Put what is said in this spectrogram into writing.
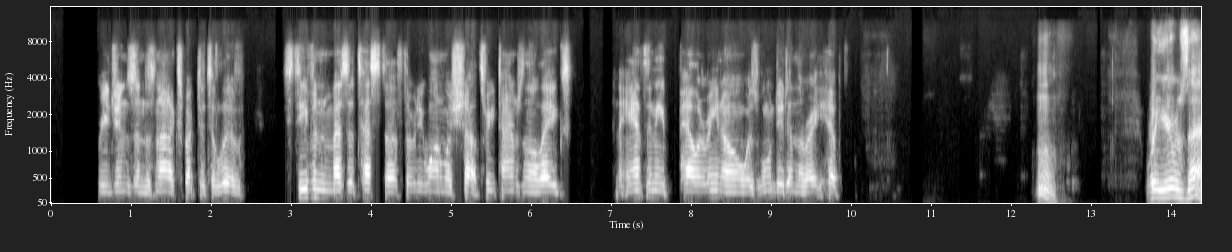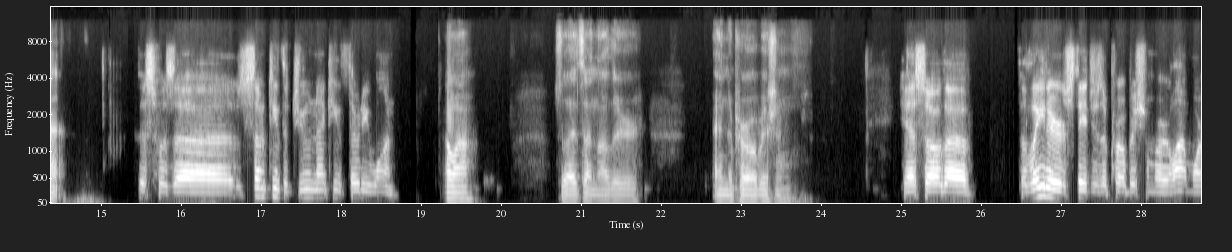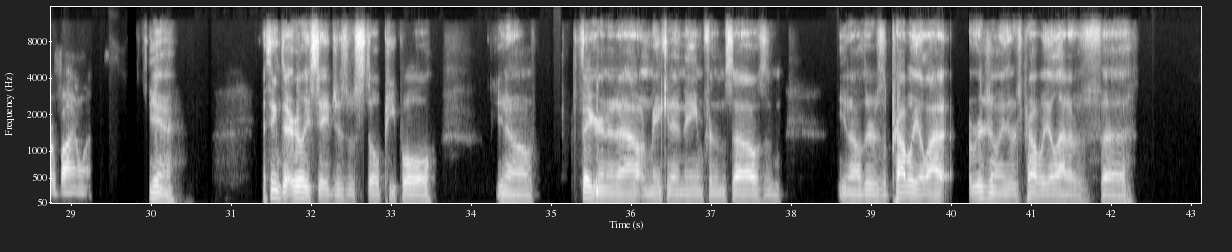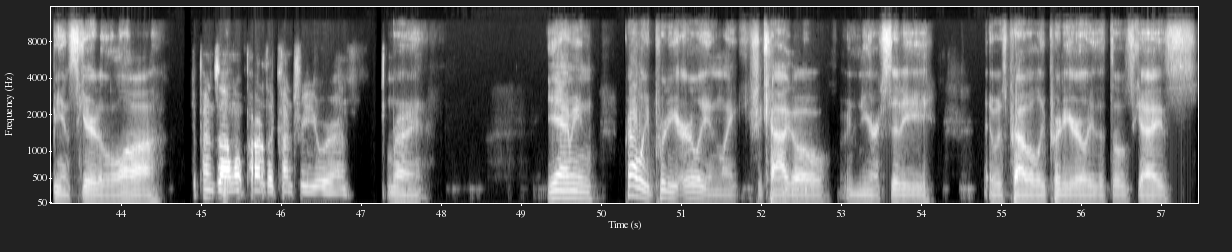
regions and is not expected to live. Stephen Mazetesta, 31, was shot three times in the legs, and Anthony Pallarino was wounded in the right hip. Hmm. What year was that? This was uh 17th of June, 1931. Oh wow. So that's another end of prohibition. Yeah, so the the later stages of prohibition were a lot more violent. Yeah. I think the early stages was still people, you know, figuring it out and making a name for themselves. And, you know, there's probably a lot, originally, there was probably a lot of uh, being scared of the law. Depends on what part of the country you were in. Right. Yeah. I mean, probably pretty early in like Chicago, in New York City, it was probably pretty early that those guys,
